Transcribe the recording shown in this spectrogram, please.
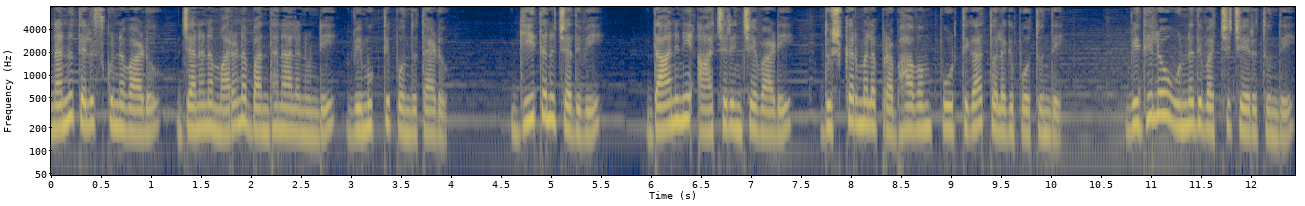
నన్ను తెలుసుకున్నవాడు జనన మరణ బంధనాల నుండి విముక్తి పొందుతాడు. గీతను చదివి దానిని ఆచరించేవాడి దుష్కర్మల ప్రభావం పూర్తిగా తొలగిపోతుంది. విధిలో ఉన్నది వచ్చి చేరుతుంది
